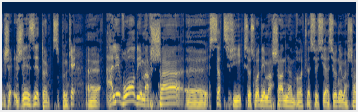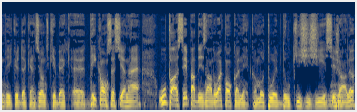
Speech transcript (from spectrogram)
J'- J'hésite un petit peu. Ok. Euh, allez voir des marchands euh, certifiés, que ce soit des marchands de l'AMVOC, l'Association des marchands de véhicules d'occasion du Québec, euh, des concessionnaires, ou passer par des endroits qu'on connaît, comme Auto Hebdo, Kijiji et ces gens-là.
